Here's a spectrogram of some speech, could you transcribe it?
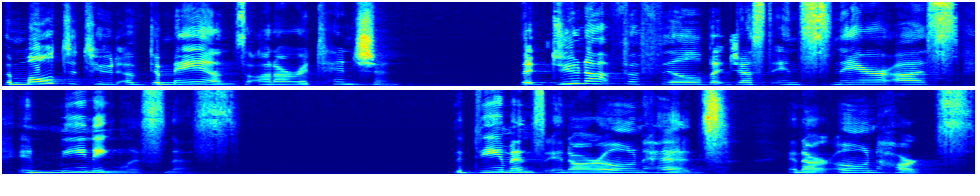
The multitude of demands on our attention that do not fulfill but just ensnare us in meaninglessness. The demons in our own heads, in our own hearts,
